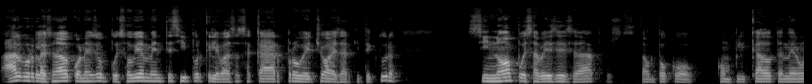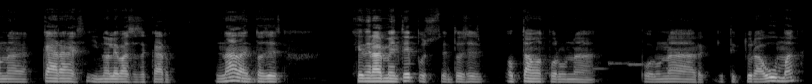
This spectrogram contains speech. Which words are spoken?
algo relacionado con eso, pues obviamente sí, porque le vas a sacar provecho a esa arquitectura. Si no, pues a veces ah, pues está un poco complicado tener una cara y no le vas a sacar nada. Entonces, generalmente, pues entonces optamos por una, por una arquitectura UMA,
